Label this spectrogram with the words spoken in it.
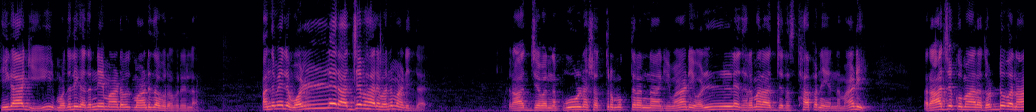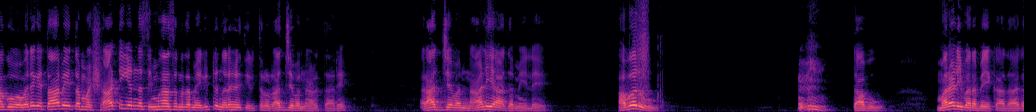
ಹೀಗಾಗಿ ಮೊದಲಿಗೆ ಅದನ್ನೇ ಮಾಡ, ಮಾಡಿದವರು ಅವರೆಲ್ಲ. ಅಂದಮೇಲೆ ಒಳ್ಳೆ ರಾಜ್ಯಭಾರವನ್ನು ಮಾಡಿದ್ದಾರೆ. ರಾಜ್ಯವನ್ನು ಪೂರ್ಣ ಶತ್ರುಮುಕ್ತರನ್ನಾಗಿ ಮಾಡಿ, ಒಳ್ಳೆ ಧರ್ಮರಾಜ್ಯದ ಸ್ಥಾಪನೆಯನ್ನು ಮಾಡಿ, ರಾಜಕುಮಾರ ದೊಡ್ಡವನಾಗುವವರೆಗೆ ತಾವೇ ತಮ್ಮ ಶಾಟಿಯನ್ನು ಸಿಂಹಾಸನದ ಮೇಲಿಟ್ಟು ನರಹರಿ ರಾಜ್ಯವನ್ನು ಆಳ್ತಾರೆ ರಾಜ್ಯವನ್ನಾಳಿಯಾದ ಮೇಲೆ ಅವರು ತಾವು ಮರಳಿ ಬರಬೇಕಾದಾಗ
